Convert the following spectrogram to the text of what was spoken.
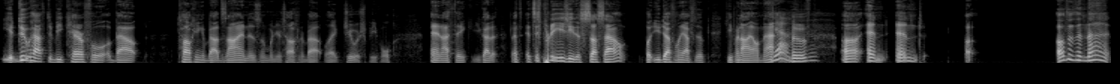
you do have to be careful about talking about Zionism when you're talking about like Jewish people, and I think you got to. It's it's pretty easy to suss out, but you definitely have to keep an eye on that yeah. move. Uh, and and uh, other than that,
